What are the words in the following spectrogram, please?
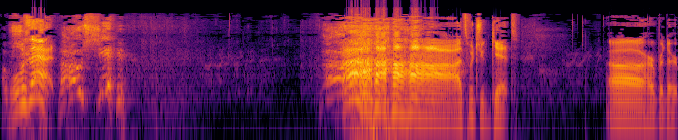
Oh, What was that? Oh, shit. Ah, that's what you get. Uh, herpaderp.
